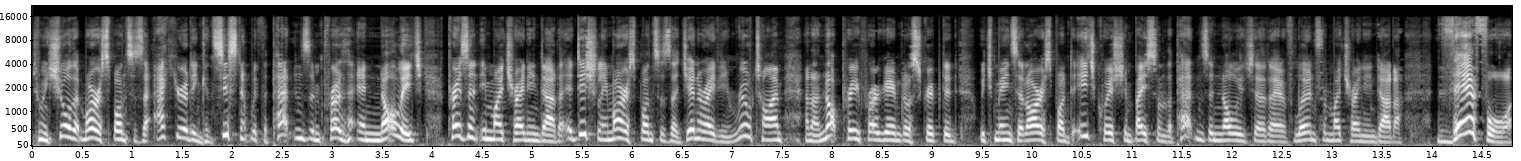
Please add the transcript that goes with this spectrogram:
to ensure that my responses are accurate and consistent with the patterns and, and knowledge present in my training data. Additionally, my responses are generated in real time and are not pre-programmed or scripted, which means that I respond to each question based on the patterns and knowledge that I have learned from my training data. Therefore,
